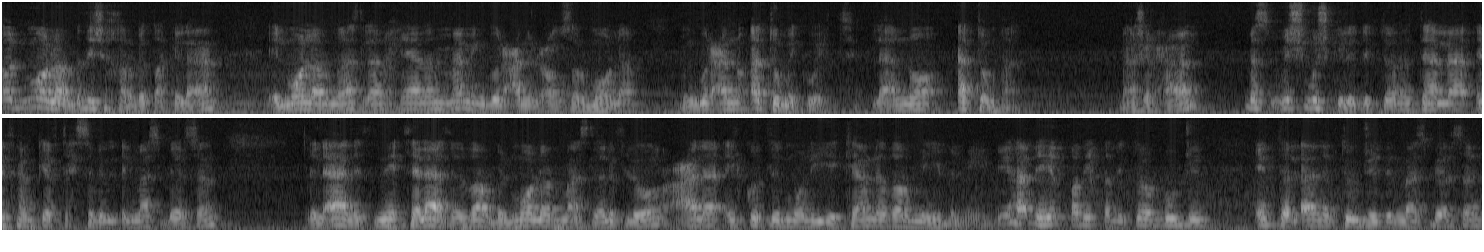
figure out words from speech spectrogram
ال molar بديش أخربطك الآن. ال molar mass لأنه أحيانا ما بنقول عن العنصر molar بنقول عنه atomic weight لأنه atom هذا. ماشي الحال؟ بس مش مشكلة دكتور أنت هلأ افهم كيف تحسب ال mass percent الآن ثلاثة ضرب ال molar mass للفلور على الكتلة المولية كاملة ضرب 100% بهذه الطريقة دكتور بوجد أنت الآن بتوجد ال mass percent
